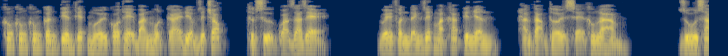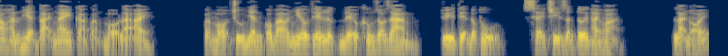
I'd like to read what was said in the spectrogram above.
Không không không cân tiên thiết mới có thể bán một cái điểm giết chóc, thực sự quá giá rẻ. Về phần đánh giết mặt khác tiên nhân, hắn tạm thời sẽ không làm. Dù sao hắn hiện tại ngay cả quặng mỏ là ai? Quặng mỏ chủ nhân có bao nhiêu thế lực đều không rõ ràng, tùy tiện độc thủ sẽ chỉ dẫn tới thái họa. Lại nói,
